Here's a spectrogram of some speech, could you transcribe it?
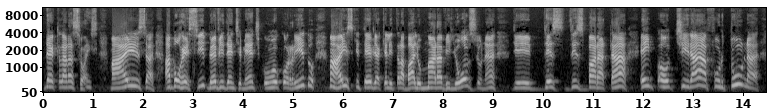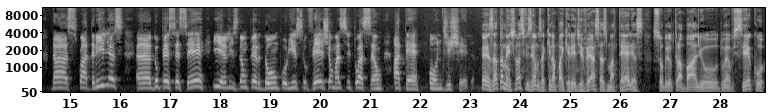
declarações. Mas, uh, aborrecido, evidentemente, com o ocorrido, mas que teve aquele trabalho maravilhoso, né? De des desbaratar, em, tirar a fortuna das quadrilhas uh, do PCC e eles não perdoam por isso. Vejam a situação até onde chega. É, exatamente. Nós fizemos aqui na Pai Querer diversas matérias sobre o trabalho do Elvis Seco,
